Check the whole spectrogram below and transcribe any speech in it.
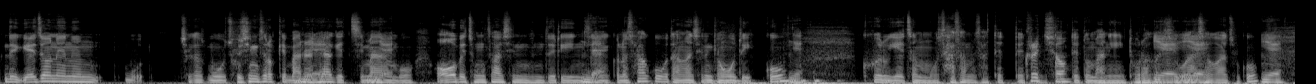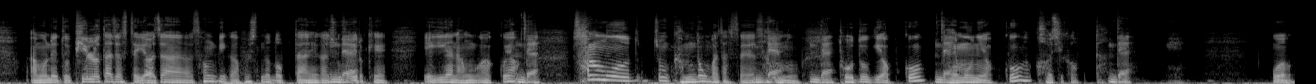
근데 예전에는 뭐 제가 뭐 조심스럽게 말을 예. 해야겠지만 예. 뭐 어업에 종사하시는 분들이 이제 네. 그런 사고 당하시는 경우도 있고 예. 그리고 예전 뭐4.3 사태 때도 그렇죠. 그때도 많이 돌아가시고 예, 예. 하셔가지고 예. 아무래도 비율로 따졌을 때 여자 성비가 훨씬 더 높다 해가지고 네. 이렇게 얘기가 나온 것 같고요. 네. 산무 좀 감동받았어요. 산무 네. 네. 도둑이 없고 네. 대문이 없고 거지가 없다. 네. 뭐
